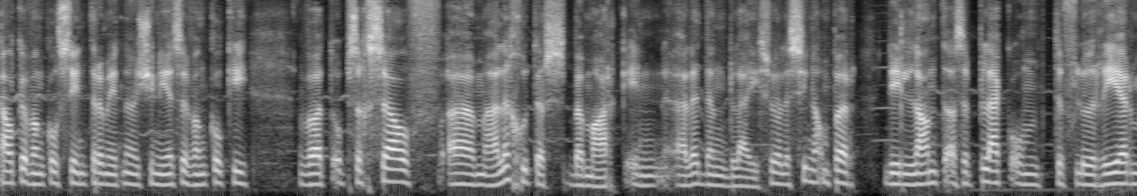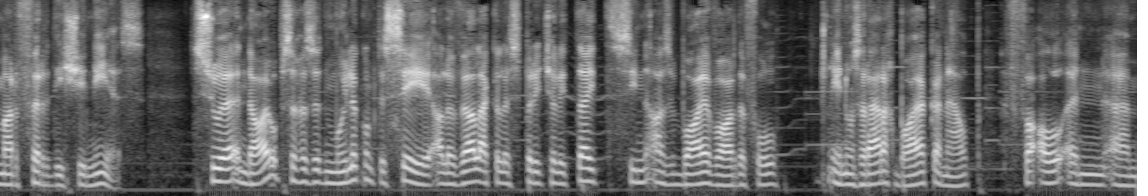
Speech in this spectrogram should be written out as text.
elke winkelsentrum het nou 'n Chinese winkeltjie wat op sigself ehm um, hulle goederes bemark en hulle ding bly. So hulle sien amper die land as 'n plek om te floreer maar vir die Chinese. So in daai opsig is dit moeilik om te sê alhoewel ek hulle spiritualiteit sien as baie waardevol en ons regtig baie kan help veral in ehm um,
